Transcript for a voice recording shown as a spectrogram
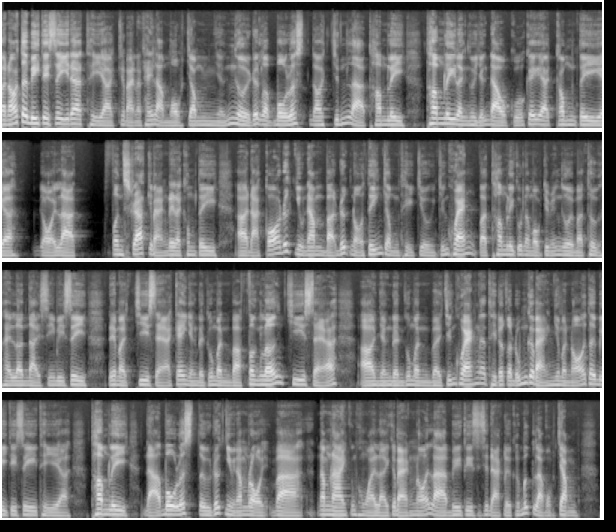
Và nói tới BTC đó, thì à, các bạn đã thấy là một trong những người rất là bullish đó chính là Tom Lee. Tom Lee là người dẫn đầu của cái à, công ty à, gọi là Fundstrat các bạn. Đây là công ty à, đã có rất nhiều năm và rất nổi tiếng trong thị trường chứng khoán và Tom Lee cũng là một trong những người mà thường hay lên đài CNBC để mà chia sẻ cái nhận định của mình. Và phần lớn chia sẻ à, nhận định của mình về chứng khoán thì rất là đúng các bạn. Nhưng mà nói tới BTC thì à, Tom Lee đã bullish từ rất nhiều năm rồi và năm nay cũng không ngoại lệ các bạn. Nói là BTC sẽ đạt được cái mức là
